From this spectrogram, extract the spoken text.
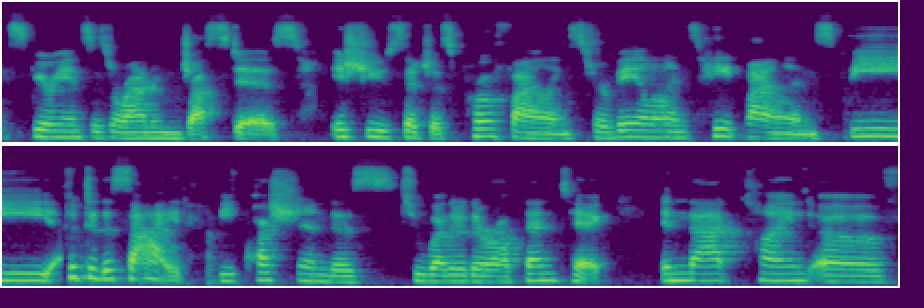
experiences around injustice, issues such as profiling, surveillance, hate violence be put to the side, be questioned as to whether they're authentic in that kind of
